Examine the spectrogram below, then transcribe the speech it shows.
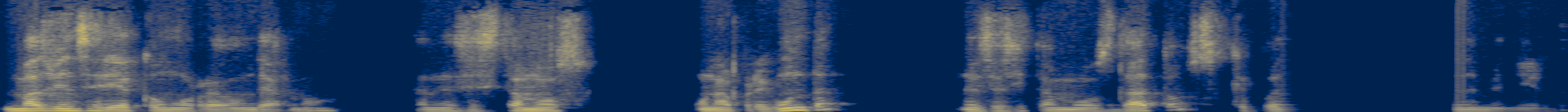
Más bien sería como redondear, ¿no? necesitamos una pregunta, necesitamos datos que pueden venir de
